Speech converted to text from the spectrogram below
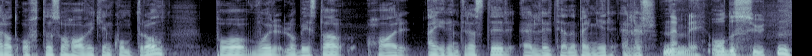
er at ofte så har vi ikke en kontroll på hvor lobbyister har eierinteresser eller tjener penger ellers. Nemlig. Og dessuten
